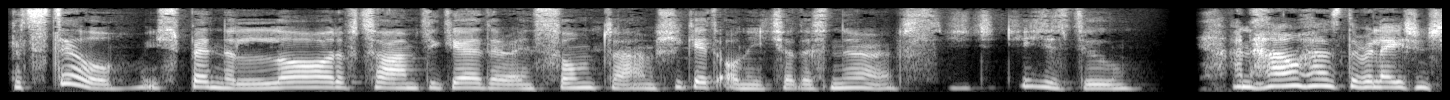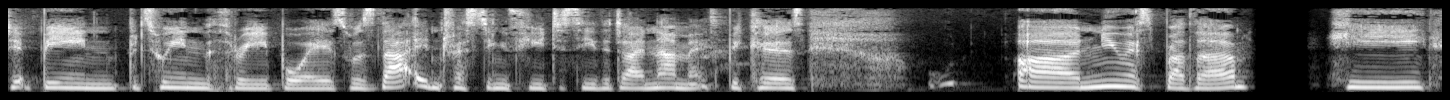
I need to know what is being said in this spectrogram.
But still, we spend a lot of time together and sometimes you get on each other's nerves. You, you just do. And how has the relationship been between the three boys? Was that interesting for you to see the dynamics? Because our newest brother, he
